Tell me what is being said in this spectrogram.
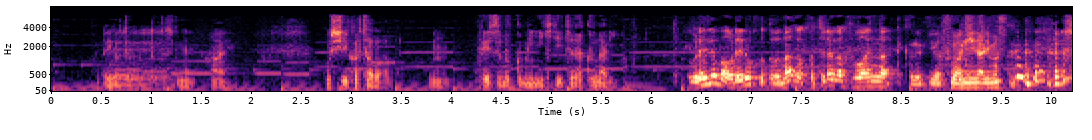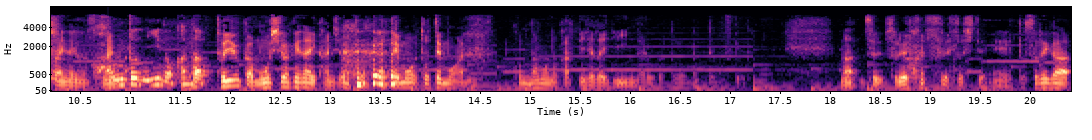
ありがたかったですね。はい。欲しい方は、うん、Facebook 見に来ていただくなり、売れれば売れるほど、なんかこちらが不安になってくる気がする。不安になりますね。不安になります。本当にいいのかな？というか申し訳ない感じはとても、とてもあります。こんなものを買っていただいていいんだろうかとは思ってますけれども。まあ、それ、それはそれとして、えっ、と、それが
